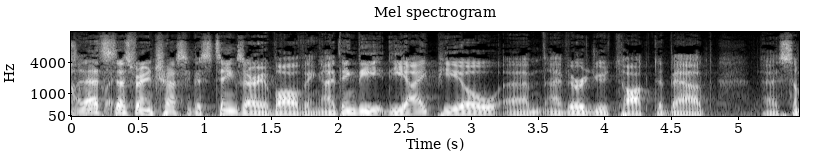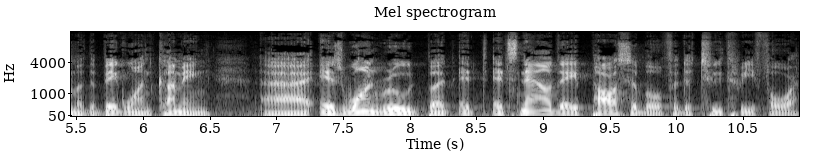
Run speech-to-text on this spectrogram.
Oh, that's that's very interesting because things are evolving. I think the the IPO. Um, I've heard you talked about uh, some of the big one coming. Uh, is one route, but it, it's nowadays possible for the two, three, four,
